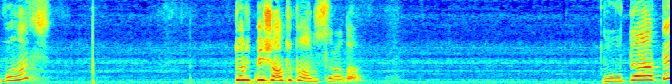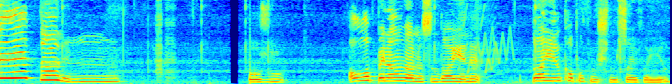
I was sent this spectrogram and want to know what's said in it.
What? 4 5 6 kaldı sırada. Bozul. Allah belanı vermesin daha yeni daha yeni kapatmıştım sayfayı.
